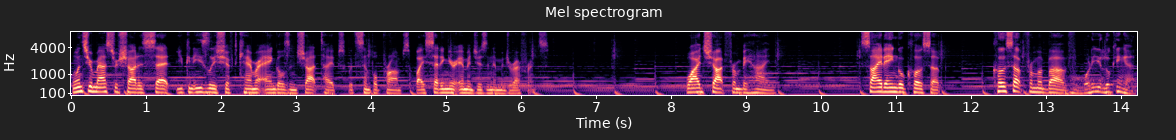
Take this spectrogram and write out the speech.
Once your master shot is set, you can easily shift camera angles and shot types with simple prompts by setting your image as an image reference. Wide shot from behind. Side angle close-up. Close-up from above. What are you looking at?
